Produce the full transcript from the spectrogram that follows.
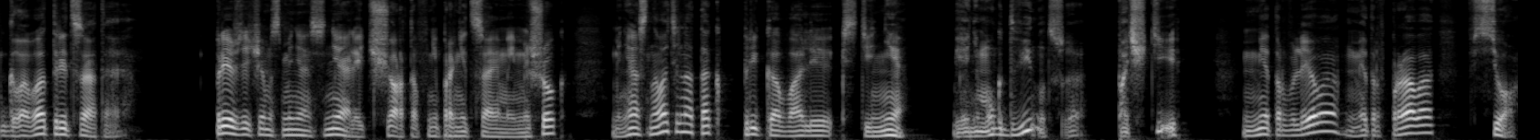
Глава 30. Прежде чем с меня сняли чертов непроницаемый мешок, меня основательно так приковали к стене. Я не мог двинуться. Почти. Метр влево, метр вправо — все.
